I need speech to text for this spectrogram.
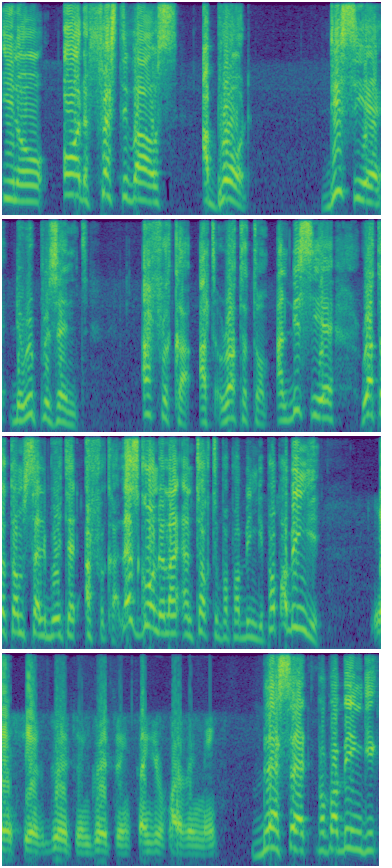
you know, all the festivals abroad. This year they represent Africa at Rototom, and this year Rototom celebrated Africa. Let's go on the line and talk to Papa Bingi. Papa Bingi. Yes, yes, great and great thing. Thank you for having me. Blessed Papa Bingi.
